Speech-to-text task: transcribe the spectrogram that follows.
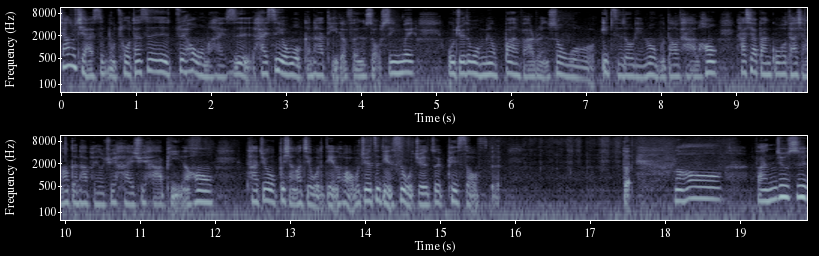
相处起来是不错，但是最后我们还是还是有我跟他提的分手，是因为我觉得我没有办法忍受我一直都联络不到他，然后他下班过后他想要跟他朋友去嗨去 happy，然后他就不想要接我的电话。我觉得这点是我觉得最 piss off 的。对，然后反正就是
